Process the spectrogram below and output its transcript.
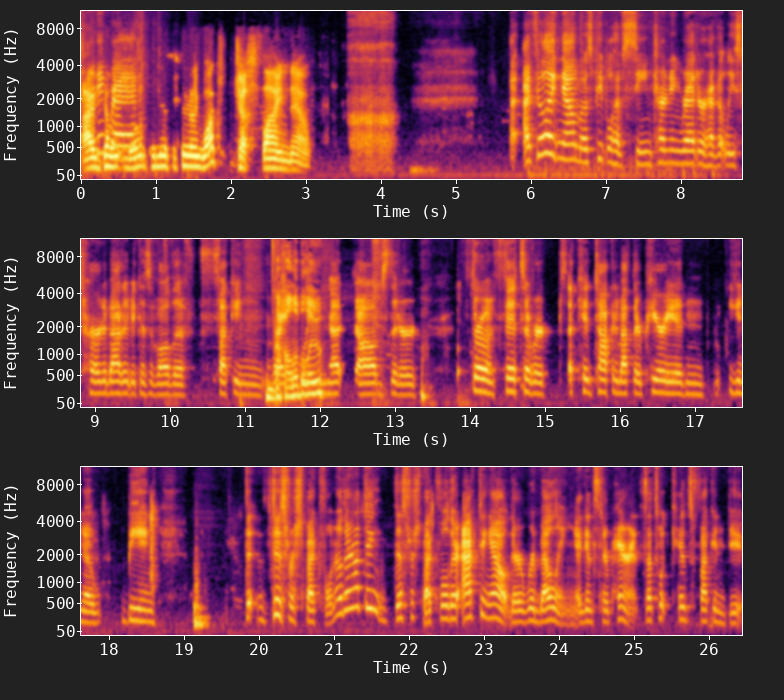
I Turning don't Red want to necessarily watch just fine now. I- I feel like now most people have seen Turning Red or have at least heard about it because of all the fucking The hullabaloo? nut jobs that are throwing fits over a kid talking about their period and you know being d- disrespectful. No, they're not being disrespectful. They're acting out. They're rebelling against their parents. That's what kids fucking do.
